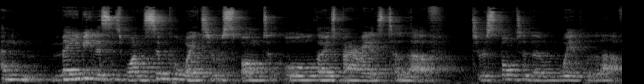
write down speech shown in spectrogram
And maybe this is one simple way to respond to all those barriers to love, to respond to them with love.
